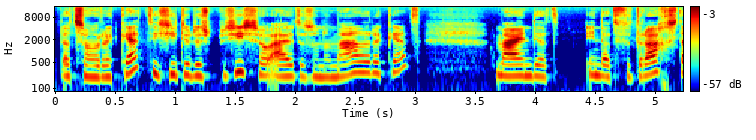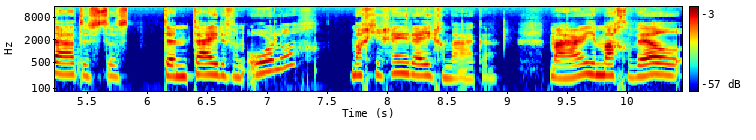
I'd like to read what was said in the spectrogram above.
dat zo'n raket, die ziet er dus precies zo uit als een normale raket. Maar in dat, in dat verdrag staat dus dat ten tijde van oorlog mag je geen regen maken. Maar je mag wel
